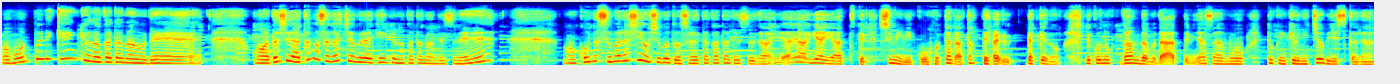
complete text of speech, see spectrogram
まあ、本当に謙虚な方なので、もう私が頭下がっちゃうぐらい謙虚な方なんですね。もうこんな素晴らしいお仕事をされた方ですが、いやいやいやいやってって隅にこう、ただ立ってられるだけの。で、このガンダムだって皆さんも、特に今日日曜日ですから、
